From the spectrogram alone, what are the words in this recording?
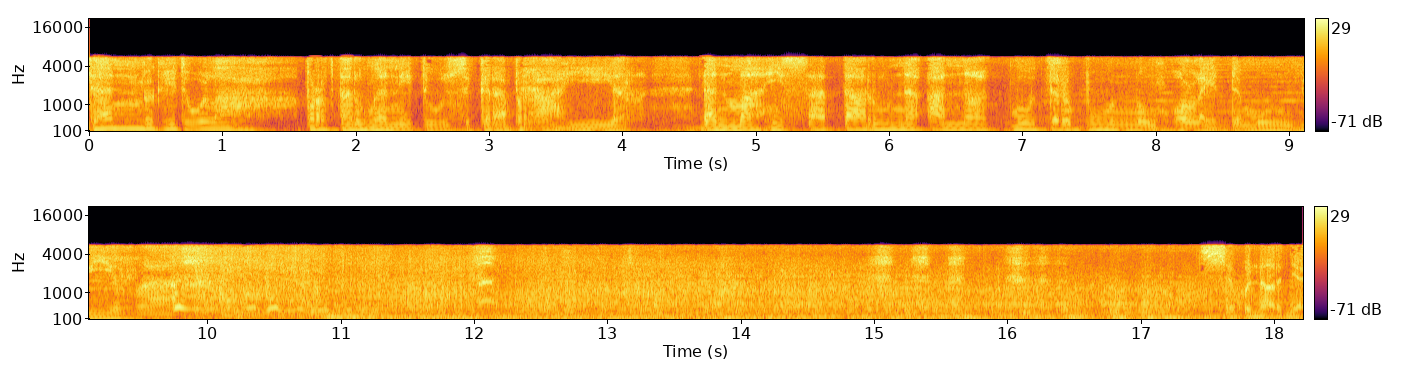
Dan begitulah pertarungan itu segera berakhir dan Mahisa Taruna anakmu terbunuh oleh Demung Wira. Sebenarnya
